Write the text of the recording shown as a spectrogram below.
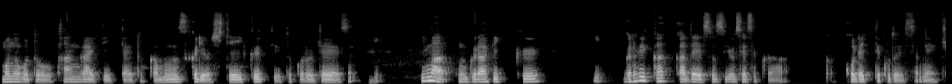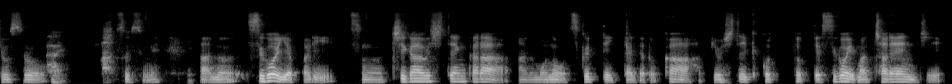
物事を考えていったりとか、ものづくりをしていくっていうところで、今、このグラフィック、いグラフィック学科で卒業制作がこれってことですよね、競争。はい。あそうですよね。あのすごいやっぱりその違う視点からあのものを作っていったりだとか発表していくことってすごいまあチャレンジ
